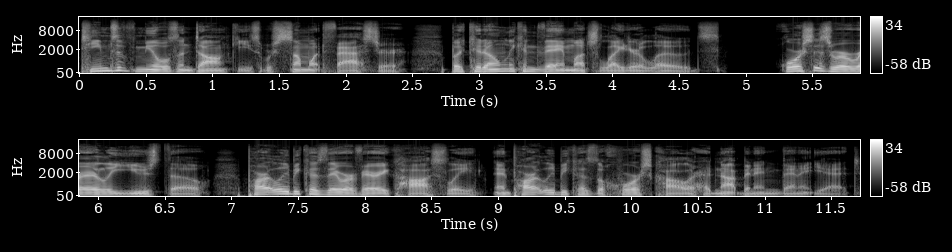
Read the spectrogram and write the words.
Teams of mules and donkeys were somewhat faster, but could only convey much lighter loads. Horses were rarely used, though, partly because they were very costly, and partly because the horse collar had not been invented yet.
